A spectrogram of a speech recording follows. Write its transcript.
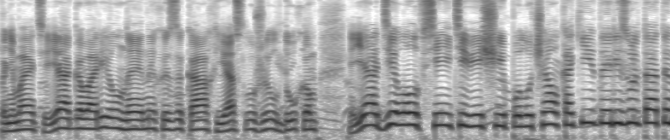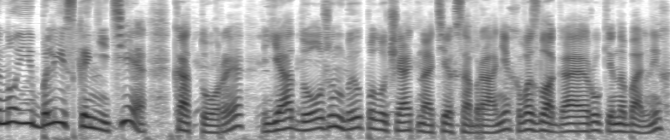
Понимаете, я говорил на иных языках, я служил духом, я делал все эти вещи и получал какие-то результаты, но и близко не те, которые я должен был получать на тех собраниях, возлагая руки на больных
